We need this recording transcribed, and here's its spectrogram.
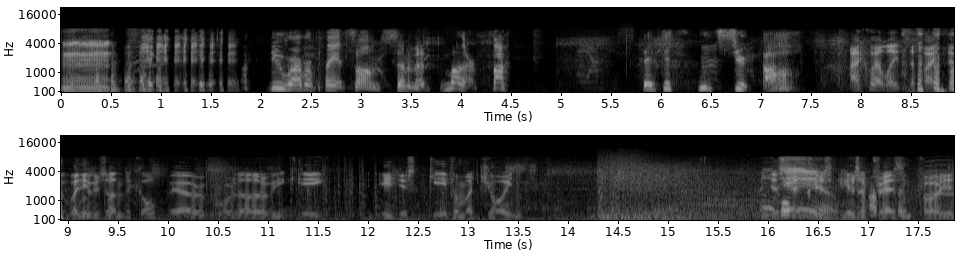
New Robert Plant song, son of a motherfucker. That just it's your oh. I quite liked the fact that when he was on the Colbert Report the other week, he he just gave him a joint and just said, here's, "Here's a present for you."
